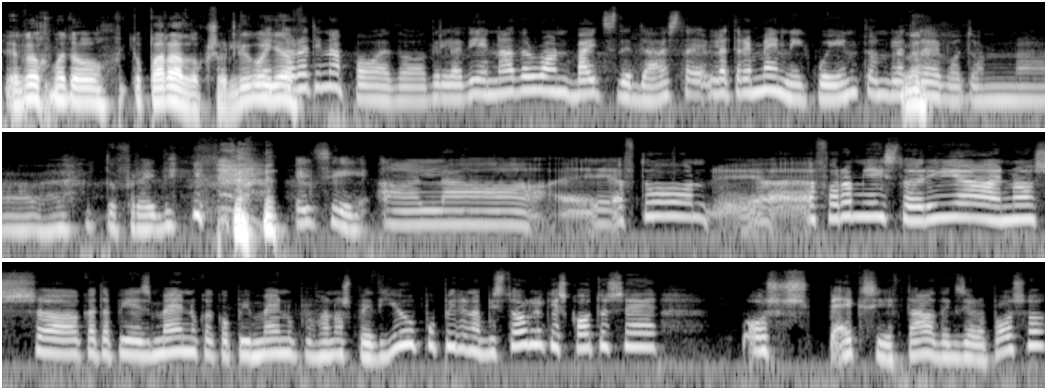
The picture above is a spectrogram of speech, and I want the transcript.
Εδώ έχουμε το, το παράδοξο λίγο. Ε, για... Τώρα τι να πω εδώ. Δηλαδή, Another One Bites the Dust. ε, Λατρεμένη η Queen, τον Ναι. λατρεύω τον, ε, το Freddy. Έτσι. Αλλά ε, αυτό ε, αφορά μια ιστορία ενός ε, καταπιεσμένου, κακοποιημένου προφανώς παιδιού που πήρε ένα πιστόλι και σκότωσε όσους 6-7, δεν ξέρω πόσο.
